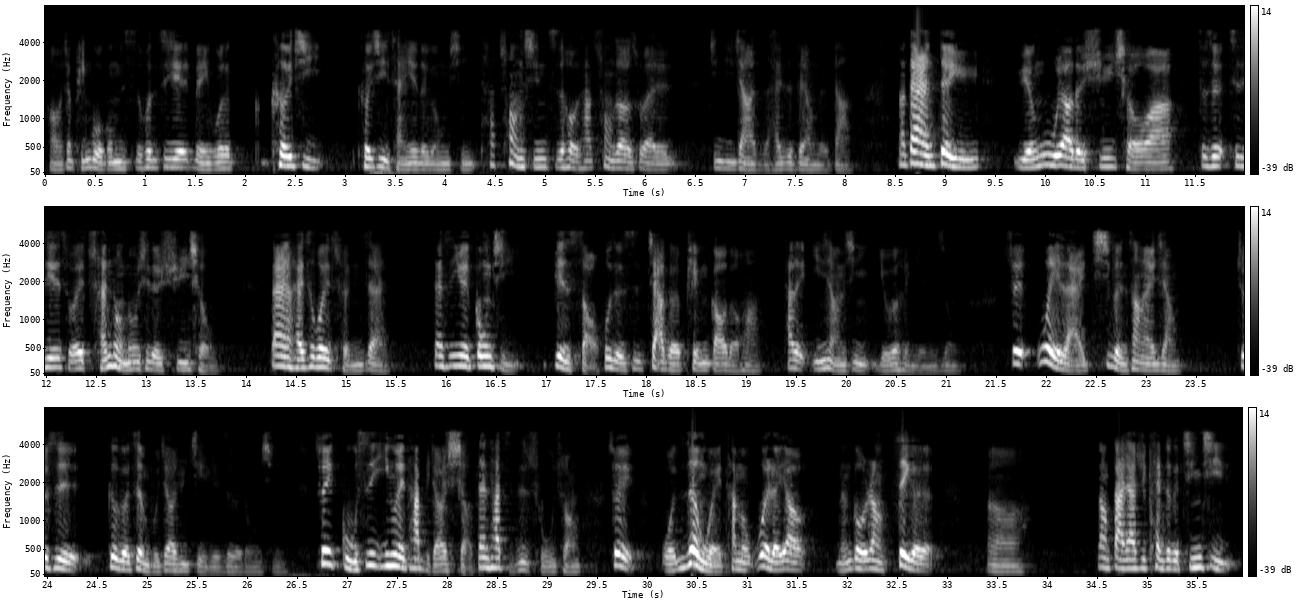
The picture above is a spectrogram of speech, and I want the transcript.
哦，像苹果公司或者这些美国的科技科技产业的东西，它创新之后，它创造出来的经济价值还是非常的大。那当然，对于原物料的需求啊，这些这些所谓传统东西的需求，当然还是会存在。但是因为供给变少，或者是价格偏高的话，它的影响性也会很严重。所以未来基本上来讲，就是各个政府就要去解决这个东西。所以股市因为它比较小，但它只是橱窗，所以我认为他们为了要能够让这个呃让大家去看这个经济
